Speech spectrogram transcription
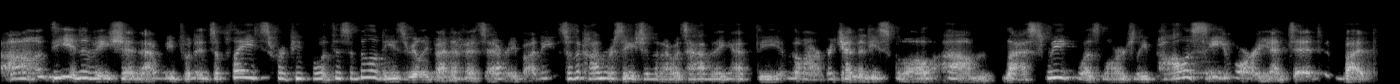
uh, the innovation that we put into place for people with disabilities really benefits everybody. So the conversation that I was having at the the Harvard Kennedy School um, last week was largely policy oriented, but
